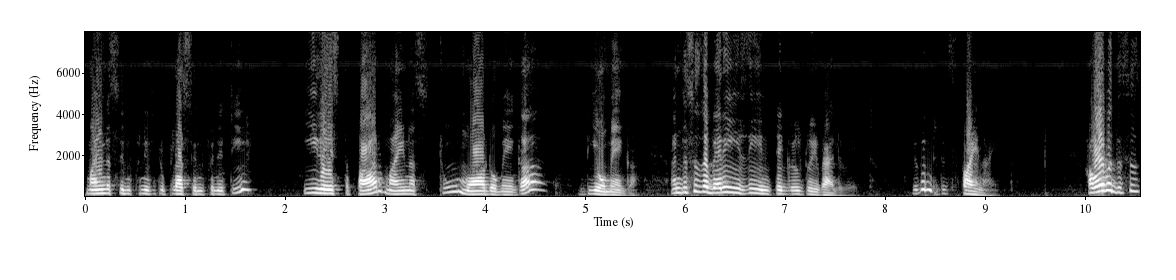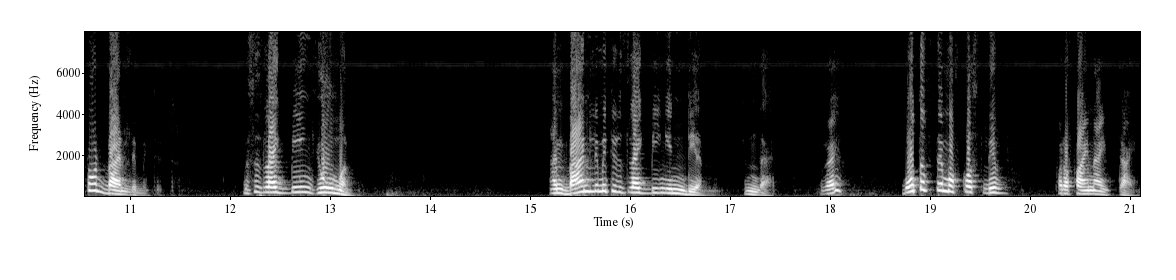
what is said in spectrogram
minus infinity to plus infinity e raised to the power minus 2 mod omega d omega and this is a very easy integral to evaluate is not it it is finite. However, this is not band limited this is like being human and band limited is like being Indian in that right. Both of them of course live for a finite time,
